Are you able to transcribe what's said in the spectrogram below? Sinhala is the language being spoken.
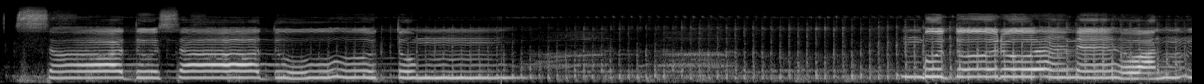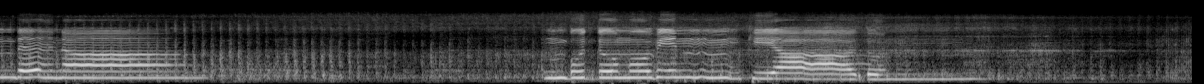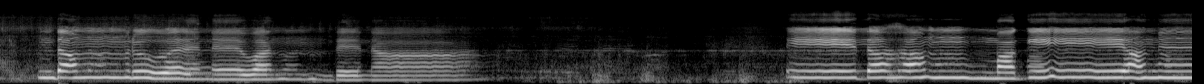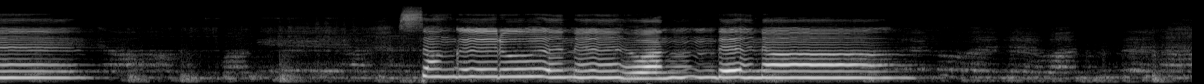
සාදු සාදුතුම් බුදුරුවන වන්දනා බුදුමුවින් කියාදුන් දම්රුවන වන්දනා ඒ දහම් මගේ අන සංගරුවන වන්දනා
